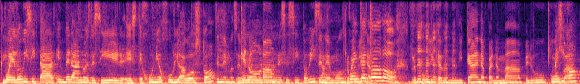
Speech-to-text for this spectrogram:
Claro. puedo visitar en verano, es decir, este junio, julio, agosto. Tenemos que no, Europa, no necesito visa. Tenemos Cuente República- todo. República Dominicana, Panamá, Perú, Cuba. ¿México?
